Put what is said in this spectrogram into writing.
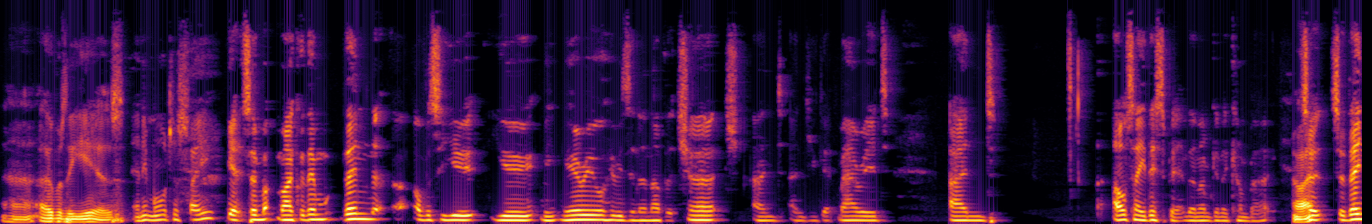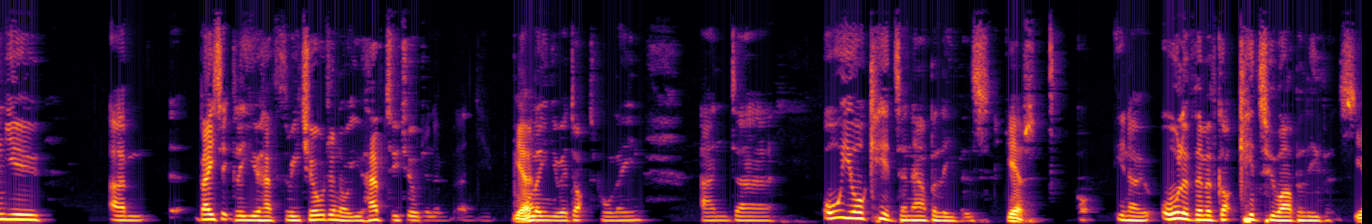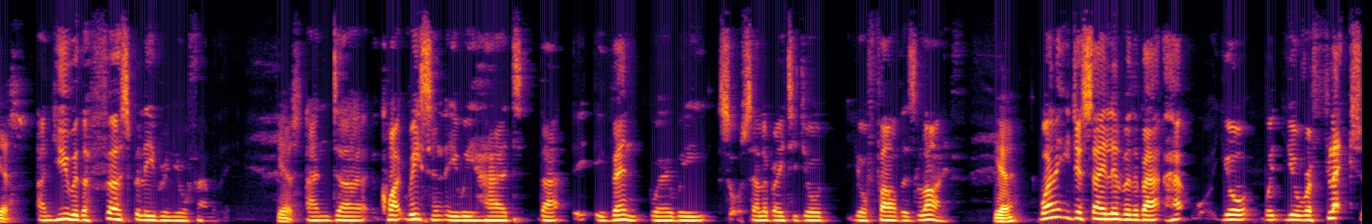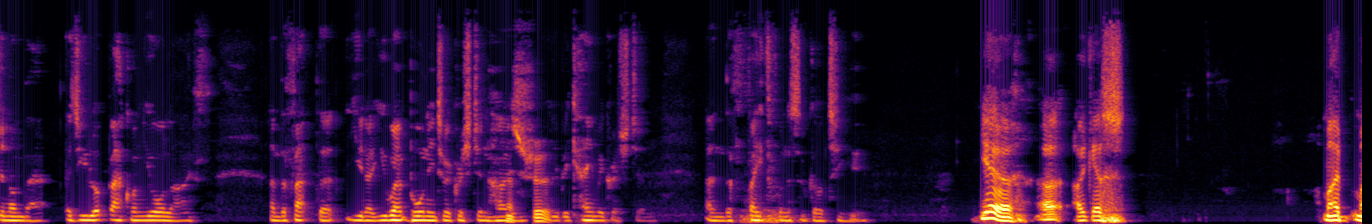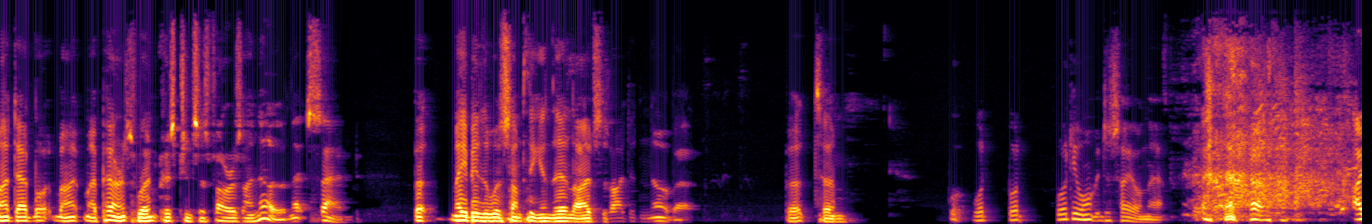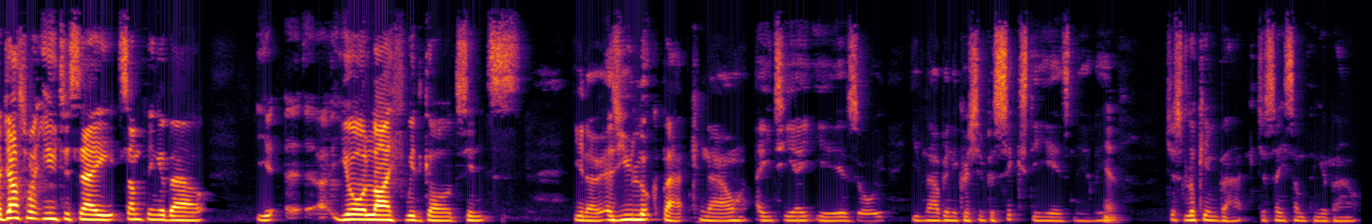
uh, over the years. Any more to say? Yeah. So, M- Michael, then then uh, obviously you you meet Muriel, who is in another church, and and you get married, and I'll say this bit, and then I'm going to come back. All So so then you, um, basically you have three children, or you have two children, and, and you, Yeah. Pauline, you adopt Pauline, and uh, all your kids are now believers. Yes. You know, all of them have got kids who are believers, Yes. and you were the first believer in your family. Yes. And uh, quite recently, we had that event where we sort of celebrated your your father's life. Yeah. Why don't you just say a little bit about how, your your reflection on that as you look back on your life and the fact that you know you weren't born into a Christian home, That's true. you became a Christian, and the faithfulness of God to you. Yeah, uh, I guess my my dad, my my parents weren't Christians as far as I know, and that's sad. But maybe there was something in their lives that I didn't know about. But um, what what what what do you want me to say on that? I just want you to say something about uh, your life with God since, you know, as you look back now, 88 years, or you've now been a Christian for 60 years nearly. Yes. Just looking back, just say something about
